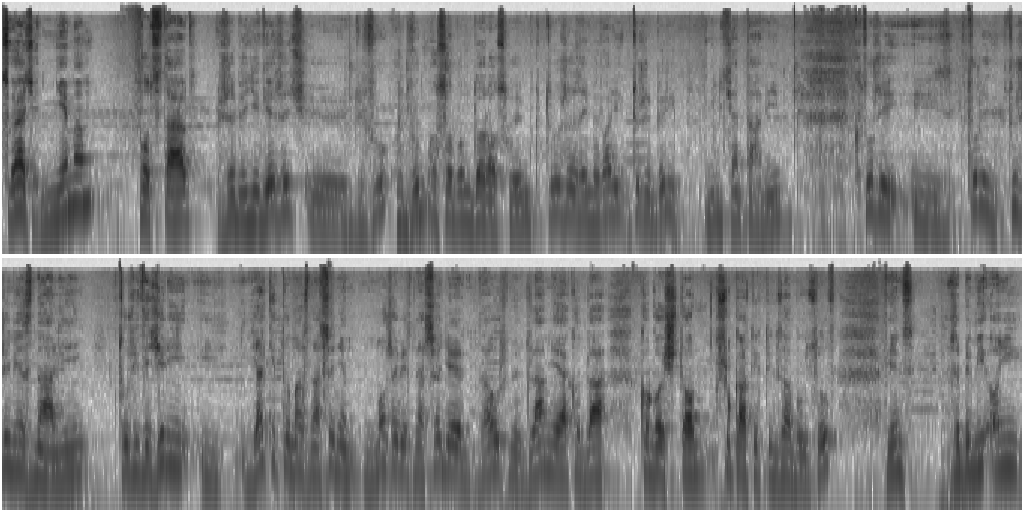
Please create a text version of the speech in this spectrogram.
Słuchajcie, nie mam podstaw, żeby nie wierzyć y, dwu, dwóm osobom dorosłym, którzy zajmowali, którzy byli milicjantami, którzy, y, którzy, mnie znali, którzy wiedzieli, jakie to ma znaczenie. Może mieć znaczenie, załóżmy, dla mnie, jako dla kogoś, kto szuka tych, tych zabójców, więc żeby mi oni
